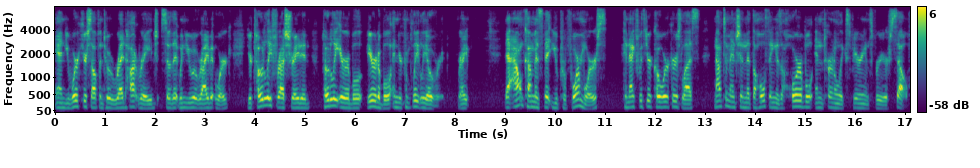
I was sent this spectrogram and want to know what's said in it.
and you work yourself into a red hot rage so that when you arrive at work, you're totally frustrated, totally irritable, irritable, and you're completely over it, right? The outcome is that you perform worse, connect with your coworkers less, not to mention that the whole thing is a horrible internal experience for yourself,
